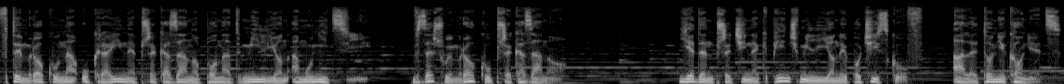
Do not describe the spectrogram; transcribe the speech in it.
W tym roku na Ukrainę przekazano ponad milion amunicji. W zeszłym roku przekazano 1,5 miliony pocisków, ale to nie koniec.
